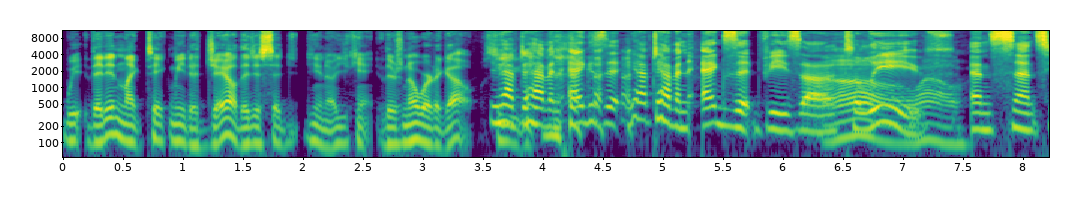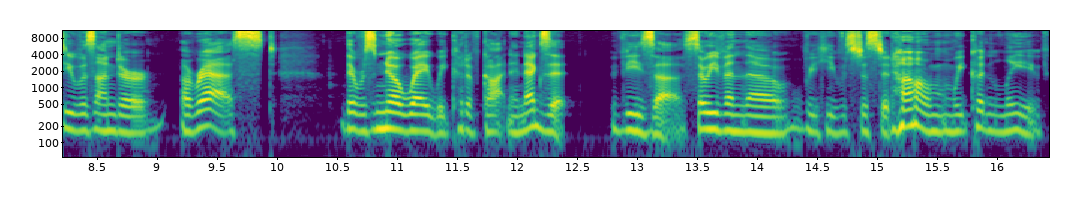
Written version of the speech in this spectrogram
we they didn't like take me to jail. They just said, you know, you can't. There's nowhere to go. So You have to have an exit. You have to have an exit visa to Oh, leave. wow. And since he was under arrest, there was no way we could have gotten an exit visa. So even though we, he was just at home, we couldn't leave.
